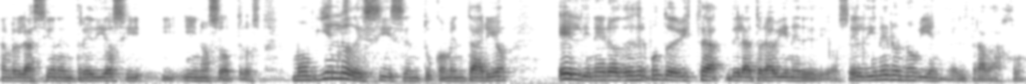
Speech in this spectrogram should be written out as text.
en relación entre Dios y, y, nosotros. Como bien lo decís en tu comentario, el dinero desde el punto de vista de la Torah viene de Dios. El dinero no viene del trabajo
